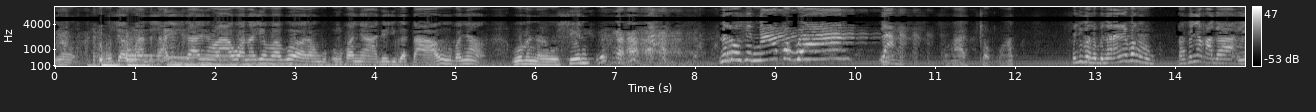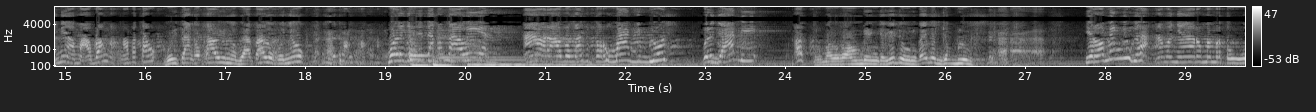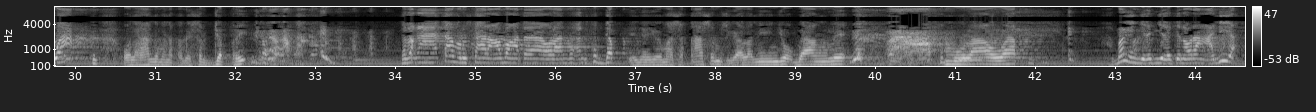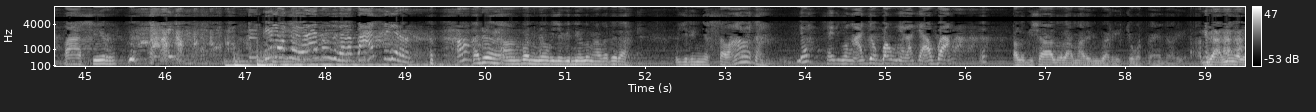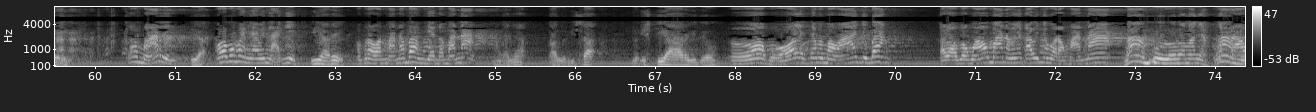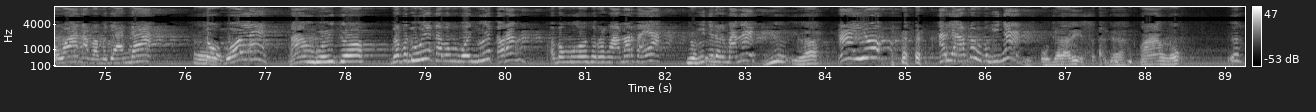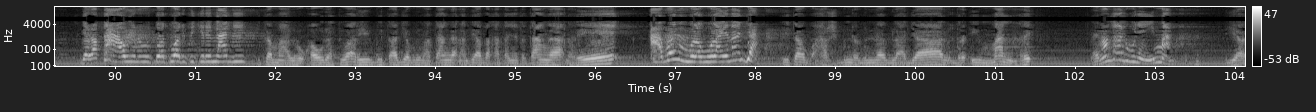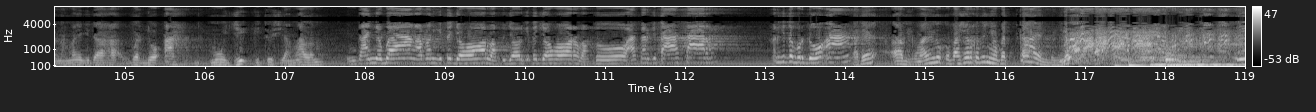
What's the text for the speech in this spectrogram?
Ya, bocah pantas aja sekali ngelawan aja sama gua. Orang rupanya dia juga tahu, rupanya gua menerusin. Nerusin ngapa bang? Lah, Ngaco banget. saya juga sebenarnya bang rasanya kagak ini sama abang ngapa tahu? Gua ditangkap kawin sama bapak lu kunyuk. Boleh jadi tangkap kawin. Ah orang abang masuk ke rumah jeblus boleh jadi. Ah, rumah lu rombeng kayak gitu, rupanya gua jeblus. Ya romeng juga namanya rumah mertua. Olahan lu mana kagak sedap, Ri. Coba kata baru sekarang abang kata olahan makan sedap. Ya nyayur masak asem segala ninjo, bangle, mulawak, Abang yang jelek-jelekin orang aja ya. pasir. Gila gila itu segala pasir. Oh, Aduh, ampun gua punya bini lu ngapa tuh dah. Gua jadi nyesel amat ah. ya saya juga ngajak bang punya laki abang. Kalau bisa lu lamarin gua, Ri. Coba pengen Ri. Berani nggak lu, Ri? Lamarin. Iya. Oh abang pengen ngawin lagi? Iya, Ri. Mau perawan mana bang? Janda mana? Makanya kalau bisa lu ikhtiar gitu. Oh boleh saya mau aja bang. Kalau abang mau mah namanya kawinnya orang mana? Ngambul lu namanya. Ngambul. Apa sama janda? Eh. Tuh boleh. Ngambul itu. Berapa duit abang mau bawain duit orang? Abang mau suruh ngelamar saya? Ya. Duitnya dari mana? Iya, ilah. Ayo. Hari apa mau perginya? Udah lari, udah malu. Eh, Jalan kawin lu tua-tua dipikirin lagi. Kita malu, kau udah tua ribut aja berumah tangga nanti apa katanya tetangga, Ri. Abang yang mulai-mulain aja. Kita harus benar-benar belajar beriman, Ri. Emang kan punya iman. Iya, namanya kita berdoa muji gitu siang malam. Makanya bang, kapan kita johor, waktu johor kita johor, waktu asar kita asar. Kan kita berdoa. Katanya abis kemarin lu ke pasar katanya nyopet kain, bener?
